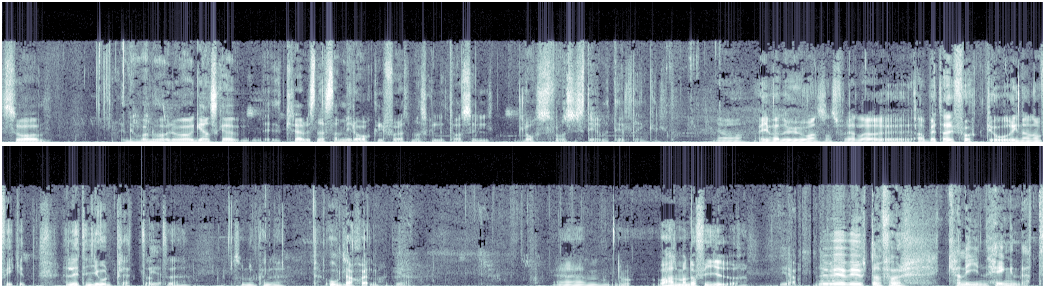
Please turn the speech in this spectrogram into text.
Så det var, nog, det var ganska, det krävdes nästan mirakel för att man skulle ta sig loss från systemet helt enkelt. Ja, Ivar Johanssons föräldrar eh, arbetade i 40 år innan de fick ett, en liten jordplätt att, Ja. som de kunde odla själva. Ja. Ehm, vad hade man då för djur? Ja, nu är vi utanför kaninhägnet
